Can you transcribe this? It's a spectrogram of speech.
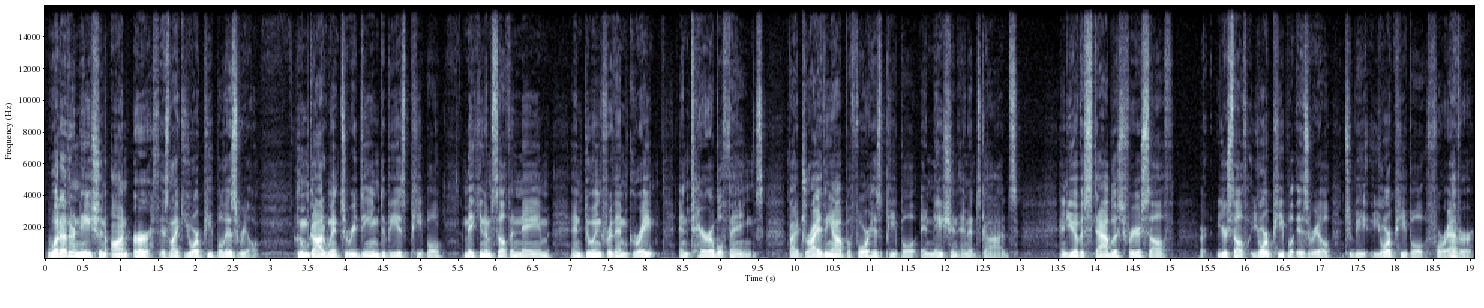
What other nation on earth is like your people Israel, whom God went to redeem to be his people, making himself a name, and doing for them great and terrible things, by driving out before his people a nation and its gods? And you have established for yourself yourself, your people Israel, to be your people forever.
